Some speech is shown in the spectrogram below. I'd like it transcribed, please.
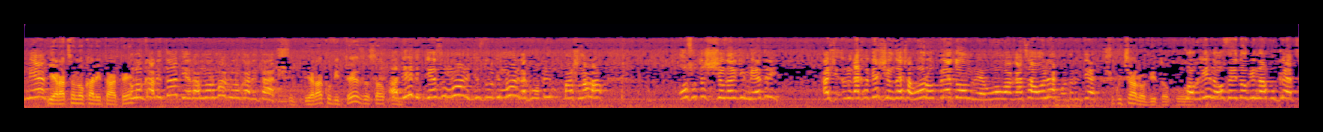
mulțumesc. Erați în localitate? În localitate, eram normal în localitate. Era cu viteză sau cu... Avea viteză mare, destul de mare, dacă oprim mașina la 150 de metri, Aș- dacă te 50 așa, ori opre, domnule, o agața o leacă, o trăgea. Și cu ce a lovit-o? Cu... Cu oglină, o sărit oglină la bucăți.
